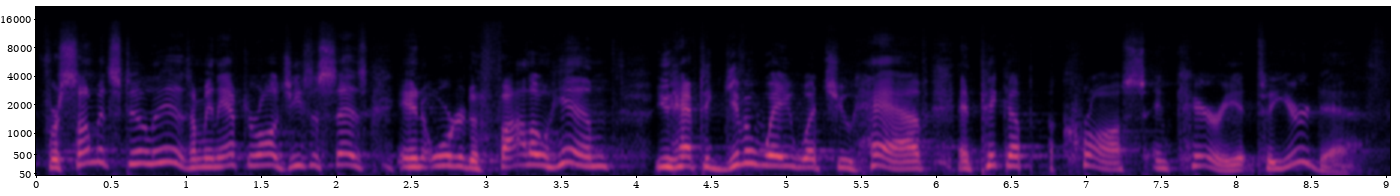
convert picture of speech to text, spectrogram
For some, it still is. I mean, after all, Jesus says, in order to follow him, you have to give away what you have and pick up a cross and carry it to your death.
